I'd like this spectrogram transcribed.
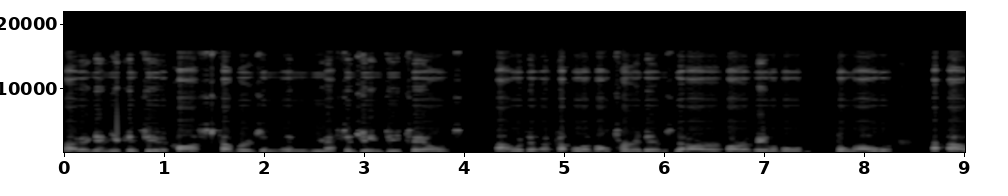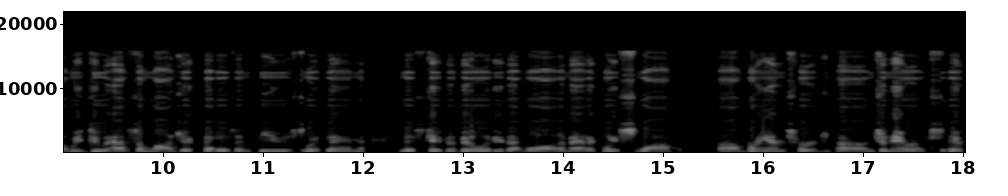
Uh, again, you can see the cost coverage and, and messaging details uh, with a, a, couple of alternatives that are, are available below. Uh, we do have some logic that is infused within this capability that will automatically swap uh, brands for uh, generics if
